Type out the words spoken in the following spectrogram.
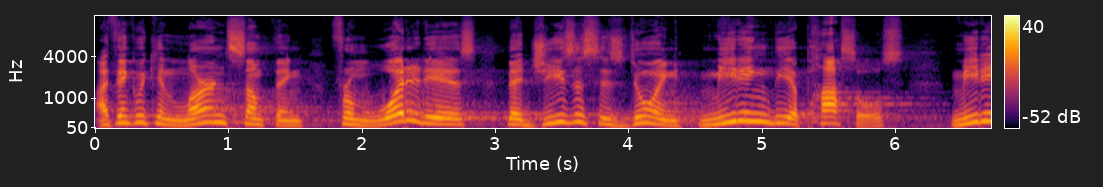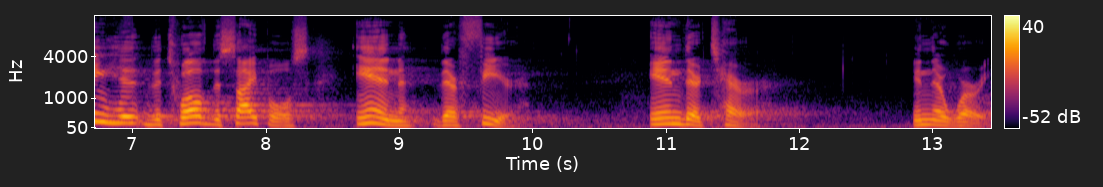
I think we can learn something from what it is that Jesus is doing, meeting the apostles, meeting his, the 12 disciples in their fear, in their terror. in their worry.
